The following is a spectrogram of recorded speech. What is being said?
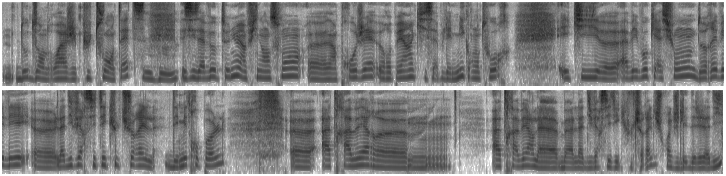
d'autres endroits, j'ai plus tout en tête. Et ils avaient obtenu un financement euh, d'un projet européen qui s'appelait Migrant Tour et qui euh, avait vocation de révéler euh, la diversité culturelle des métropoles euh, à travers. À travers la, bah, la diversité culturelle, je crois que je l'ai déjà dit.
